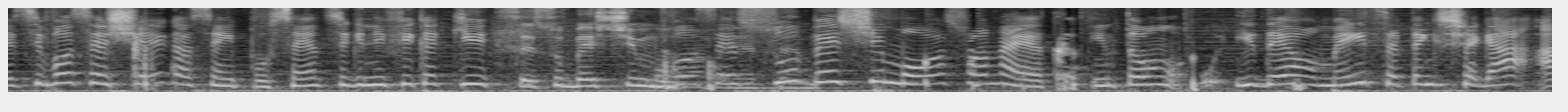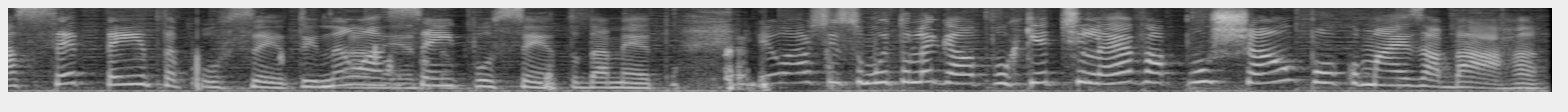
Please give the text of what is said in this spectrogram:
Porque se você chega a 100%, significa que... Você subestimou. Você subestimou a sua meta. Então, idealmente, você tem que chegar a 70% e não a, a 100% da meta. Eu acho isso muito legal, porque te leva a puxar um pouco mais a barra.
